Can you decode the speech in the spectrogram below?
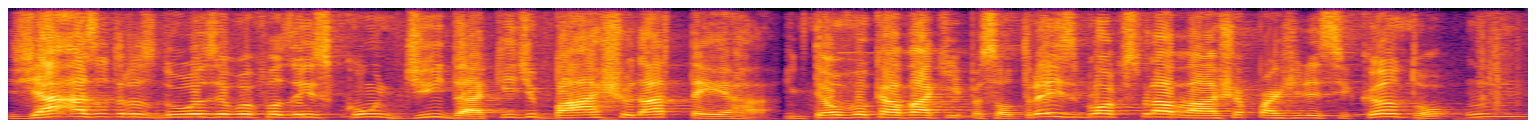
Já as outras duas eu vou fazer escondida aqui debaixo da terra. Então eu vou cavar aqui, pessoal, três blocos para baixo a partir desse canto, ó. Um,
